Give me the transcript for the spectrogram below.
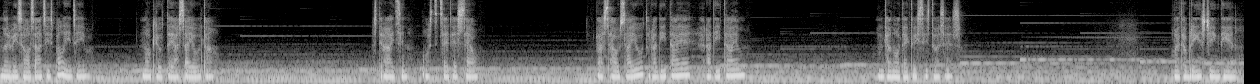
un ar vizualizācijas palīdzību nokļūt tajā sajūtā. Es tevi aicinu uzticēties sev kā savu sajūtu radītājai, radītājam. Un tev noteikti viss izdosies. Lai tev brīnišķīga diena!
